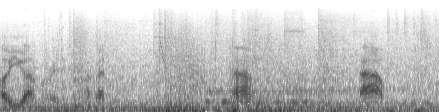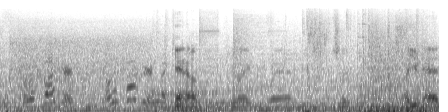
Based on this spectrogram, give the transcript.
Oh, you got him already. My bad. Ow. Ow. Motherfucker. Motherfucker. I can't help you. You're like way ahead of me. and Shit. Are you dead?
